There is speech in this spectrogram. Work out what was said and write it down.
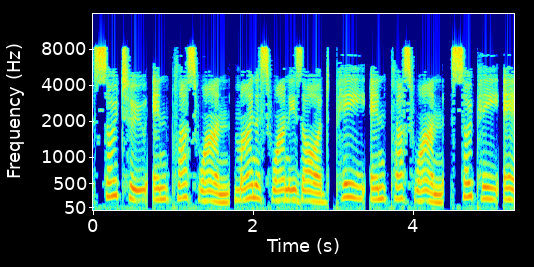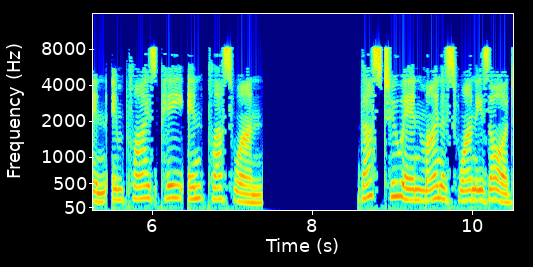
so 2 n plus 1 minus 1 is odd p n plus 1, so p n implies p n plus 1. Thus 2n minus 1 is odd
